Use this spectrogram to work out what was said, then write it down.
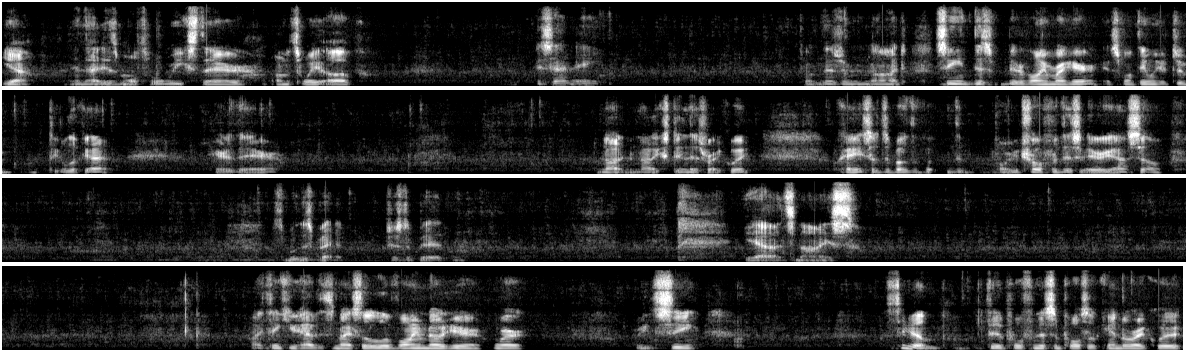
Yeah, and that is multiple weeks there on its way up. Is that a... Those are not. See this bit of volume right here? It's one thing we have to take a look at. Here, there. Not, not extend this right quick. Okay, so it's above the, the point control for this area. So Let's move this back just a bit. Yeah, it's nice. I think you have this nice little volume note here where we can see. Let's take a fib pull from this impulsive candle right quick.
